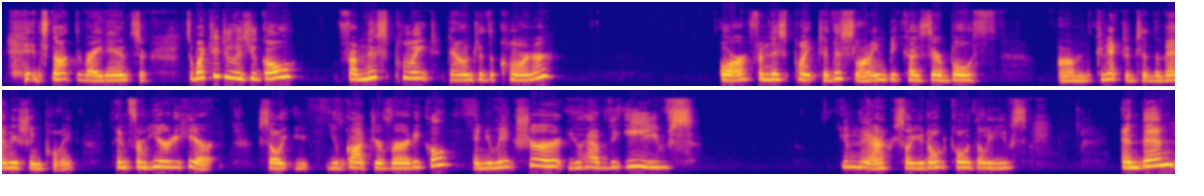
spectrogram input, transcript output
it's not the right answer. So what you do is you go from this point down to the corner or from this point to this line because they're both um, connected to the vanishing point, and from here to here. So you, you've got your vertical, and you make sure you have the eaves in there so you don't go with the leaves. And then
